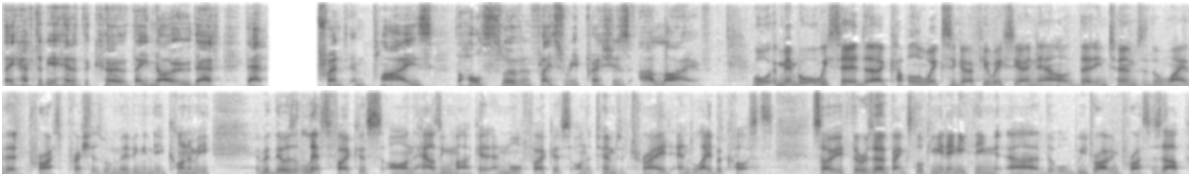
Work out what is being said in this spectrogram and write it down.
they have to be ahead of the curve. They know that that print implies the whole slew of inflationary pressures are live Well, remember what we said a couple of weeks ago, a few weeks ago now, that in terms of the way that price pressures were moving in the economy, but there was less focus on the housing market and more focus on the terms of trade and labour costs. So if the Reserve Bank's looking at anything uh, that will be driving prices up,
